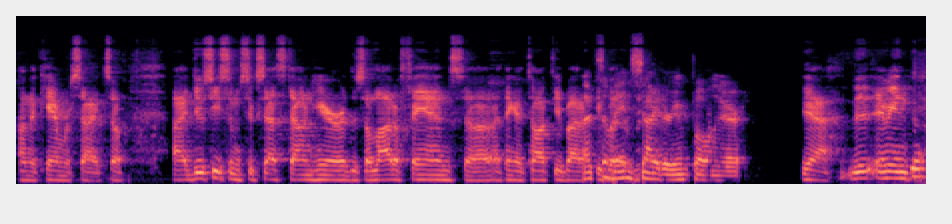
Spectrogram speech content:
on the camera side. So I do see some success down here. There's a lot of fans. Uh, I think I talked to you about it. that's some People- insider info there. yeah, I mean, Yeah.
